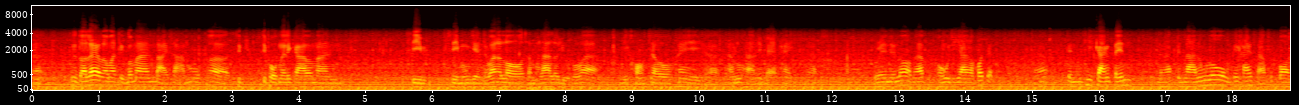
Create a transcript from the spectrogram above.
นะคือตอนแรกเรามาถึงประมาณบ่ายสามโมงเอ่อสิบสิบหกนาฬิกาประมาณสี่สี่โมงเย็นแต่ว่าเรารอสัมภาระเราอยู่เพราะว่ามีของจะเอาให้เอ่อทางลูกหาในแบกให้นะครับบริเวณโดยรอบนะครับ ของอุทยานเราก็จะนะเป็นที่กลางเต็นท์นะครับ เป็นลานโล่งๆคล้ายๆสนามฟุตบอล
